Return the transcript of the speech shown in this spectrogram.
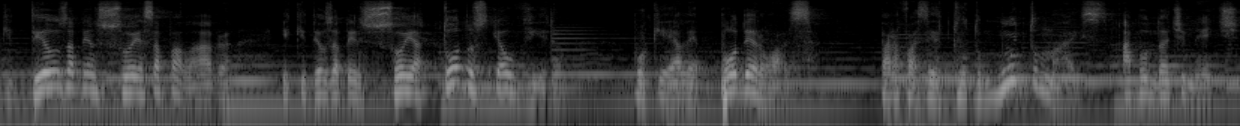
Que Deus abençoe essa palavra e que Deus abençoe a todos que a ouviram, porque ela é poderosa para fazer tudo muito mais abundantemente,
